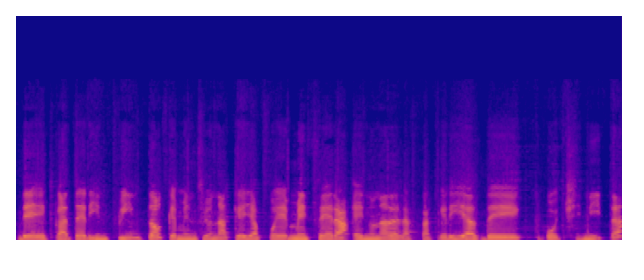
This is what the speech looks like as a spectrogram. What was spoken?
de Catherine Pinto, que menciona que ella fue mesera en una de las taquerías de Cochinita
